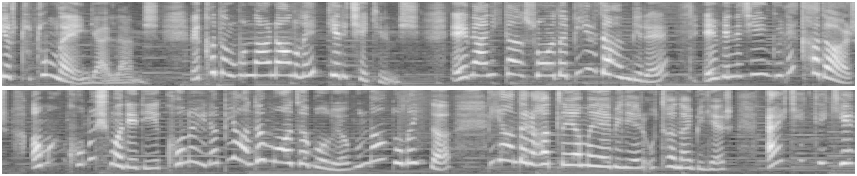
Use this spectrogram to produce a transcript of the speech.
bir tutumla engellenmiş. Ve kadın bunlardan dolayı hep geri çekilmiş. Evlendikten sonra da birdenbire evleneceği güne kadar aman konuşma dediği konuyla bir anda muhatap oluyor. Bundan dolayı da bir anda rahatlayamayabilir, utanabilir. Erkekteki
